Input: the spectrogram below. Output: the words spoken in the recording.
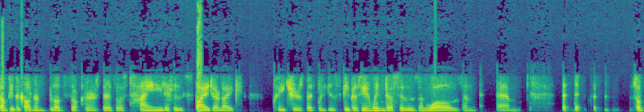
Some people call them bloodsuckers. They're those tiny little spider like creatures that people see in windowsills and walls, and um, so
